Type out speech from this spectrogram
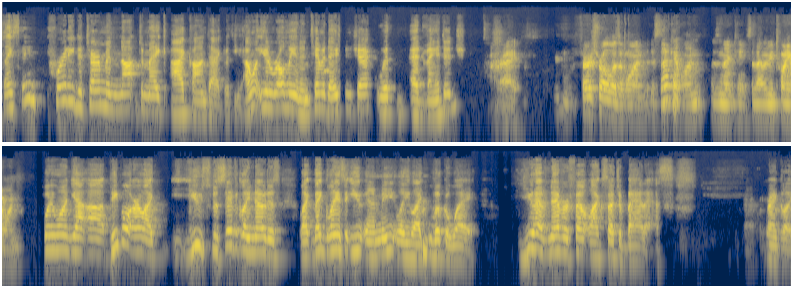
they seem pretty determined not to make eye contact with you. I want you to roll me an intimidation check with advantage. all right. First roll was a 1. The second one was a 19, so that would be 21. 21 yeah uh people are like you specifically notice like they glance at you and immediately like look away you have never felt like such a badass frankly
